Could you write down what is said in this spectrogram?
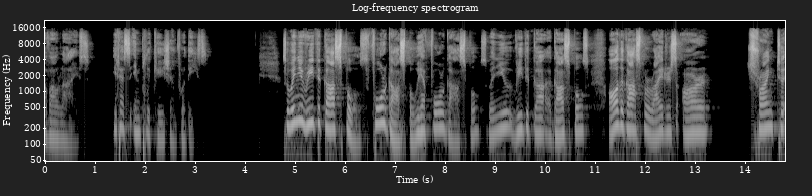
of our lives? It has implication for these. So when you read the Gospels, four Gospels, we have four Gospels. When you read the Gospels, all the Gospel writers are trying to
